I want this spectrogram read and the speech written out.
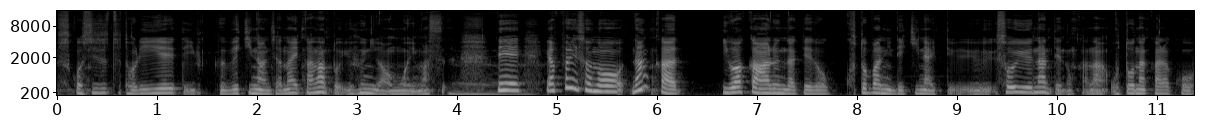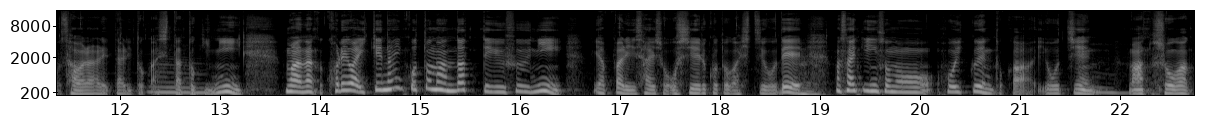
少しずつ取り入れていくべきなんじゃないかなというふうには思います。うん、でやっぱりそのなんか違和感あるんだけど言葉にできないっていうそういうなんていうのかな大人からこう触られたりとかした時に、うん、まあなんかこれはいけないことなんだっていうふうにやっぱり最初教えることが必要で、うん、まあ、最近その保育園とか幼稚園、まあ、あと小学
